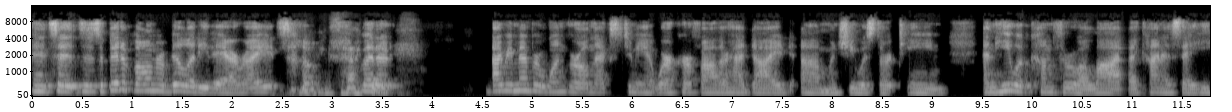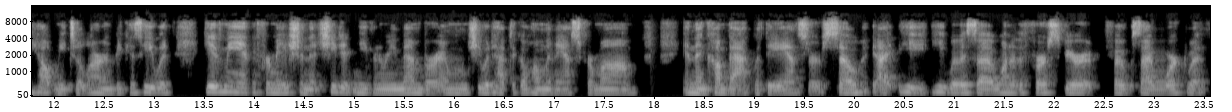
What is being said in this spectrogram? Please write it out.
and so there's a bit of vulnerability there, right? So, exactly. but uh, I remember one girl next to me at work, her father had died um, when she was 13, and he would come through a lot. I kind of say he helped me to learn because he would give me information that she didn't even remember, and she would have to go home and ask her mom and then come back with the answers. So I, he, he was uh, one of the first spirit folks I worked with,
